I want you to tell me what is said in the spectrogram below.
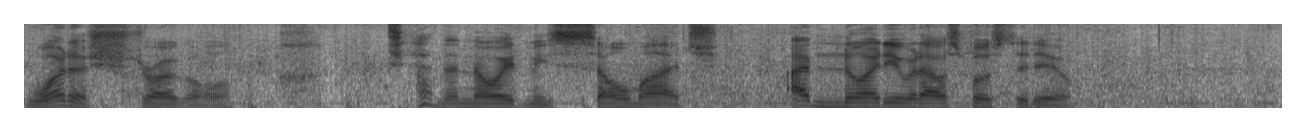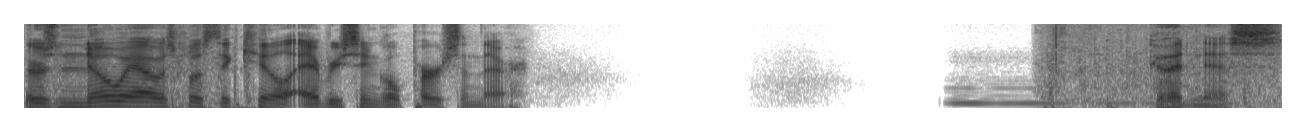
What a struggle. that annoyed me so much. I have no idea what I was supposed to do. There's no way I was supposed to kill every single person there. Goodness.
